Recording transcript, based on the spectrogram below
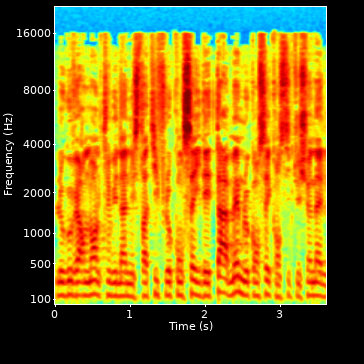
le gouvernement, le tribunal administratif, le Conseil d'État, même le Conseil constitutionnel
